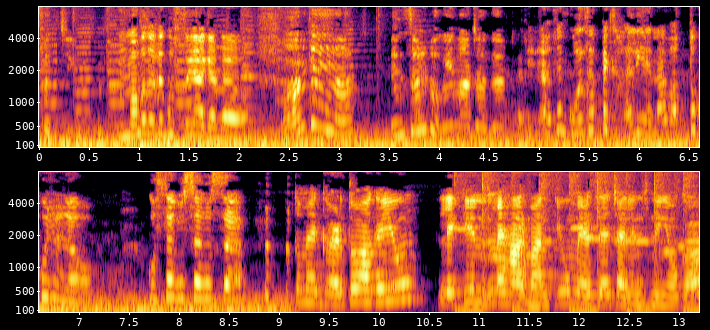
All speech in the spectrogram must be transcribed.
सच्ची। में मम्मा को तो गुस्से आ गया था। और क्या यार? इंसल्ट हो गई वहाँ जाकर। अरे आपने गोलगप्पे खा लिए ना अब तो खुश हो जाओ। गुस्सा गुस्सा गुस्सा। तो मैं घर तो आ गई हूँ, लेकिन मैं हार मानती हूँ, मेरे से चैलेंज नहीं होगा।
